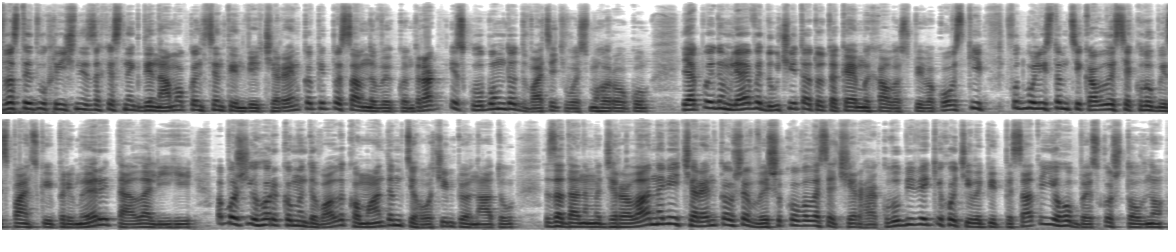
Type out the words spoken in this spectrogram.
22-річний захисник Динамо Константин Вівчаренко підписав новий контракт із клубом до 28-го року. Як повідомляє ведучий тату таке Михайло Співаковський, футболістом цікавилися клуби іспанської прем'єри та Ла Ліги, або ж його рекомендували командам цього чемпіонату. За даними джерела, на Вівчаренка вже вишикувалася черга клубів, які хотіли підписати його безкоштовно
